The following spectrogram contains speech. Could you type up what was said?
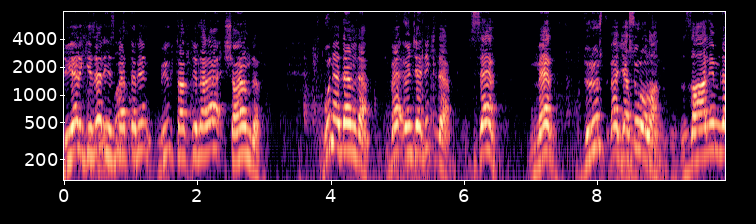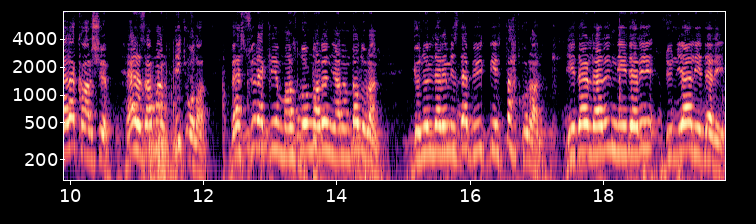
diğer güzel hizmetlerin büyük takdirlere şahandır. Bu nedenle ve öncelikle sert, mert, dürüst ve cesur olan, zalimlere karşı her zaman dik olan ve sürekli mazlumların yanında duran, gönüllerimizde büyük bir taht kuran, liderlerin lideri, dünya lideri,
